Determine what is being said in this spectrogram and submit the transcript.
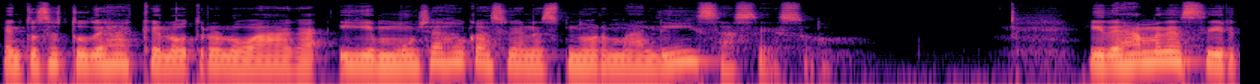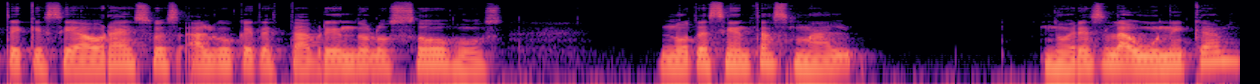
entonces tú dejas que el otro lo haga y en muchas ocasiones normalizas eso. Y déjame decirte que si ahora eso es algo que te está abriendo los ojos, no te sientas mal, no eres la única,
